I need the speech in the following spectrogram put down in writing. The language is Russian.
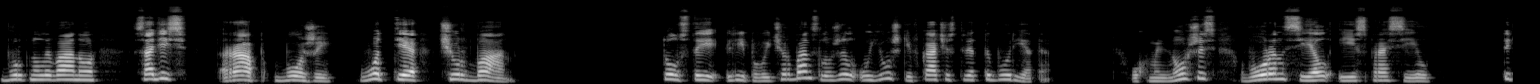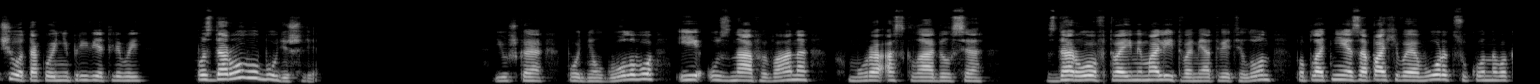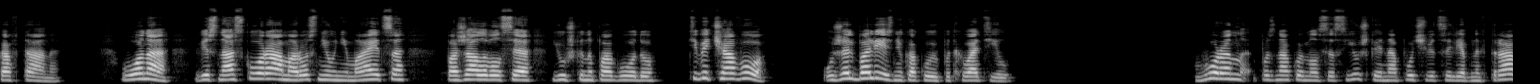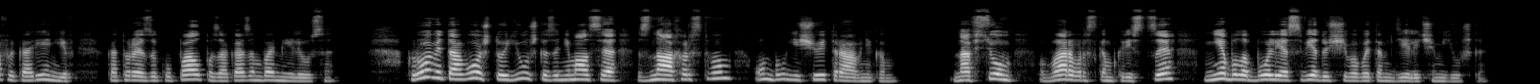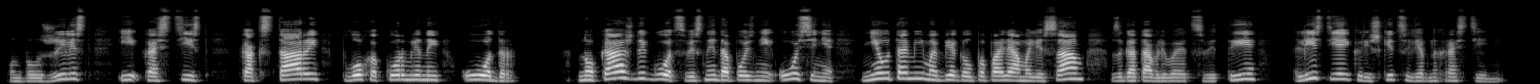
буркнул Ивану. «Садись, раб Божий, вот те чурбан!» Толстый липовый чурбан служил у Юшки в качестве табурета. Ухмыльнувшись, ворон сел и спросил. — Ты чего такой неприветливый? Поздорову будешь ли? Юшка поднял голову и, узнав Ивана, хмуро осклабился. — Здоров твоими молитвами, — ответил он, поплотнее запахивая ворот суконного кафтана. — Вона, весна скоро, а мороз не унимается, — пожаловался Юшка на погоду. — Тебе чего? Ужель болезнью какую подхватил? Ворон познакомился с Юшкой на почве целебных трав и кореньев, которые закупал по заказам Бомелиуса. Кроме того, что Юшка занимался знахарством, он был еще и травником. На всем варварском крестце не было более сведущего в этом деле, чем Юшка. Он был жилист и костист, как старый, плохо кормленный одр, но каждый год с весны до поздней осени неутомимо бегал по полям и лесам, заготавливая цветы, листья и корешки целебных растений.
